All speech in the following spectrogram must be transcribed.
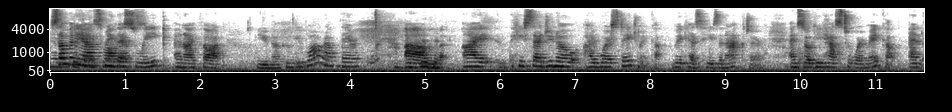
Somebody asked me this week, and I thought, you know who you are out there. Um, I he said, you know, I wear stage makeup because he's an actor, and so he has to wear makeup, and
